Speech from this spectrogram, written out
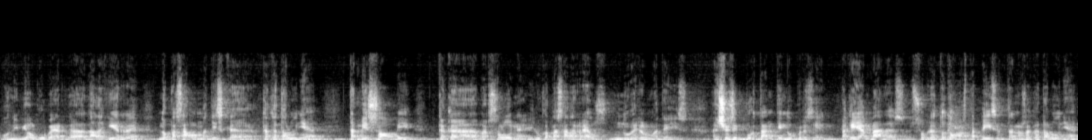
on hi havia el govern de, de la Guerra, no passava el mateix que, que a Catalunya. També és obvi que, que Barcelona i el que passava a Reus no era el mateix. Això és important tindre-ho present, perquè hi ha dades, sobretot al nostre país, centrant-nos a Catalunya,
